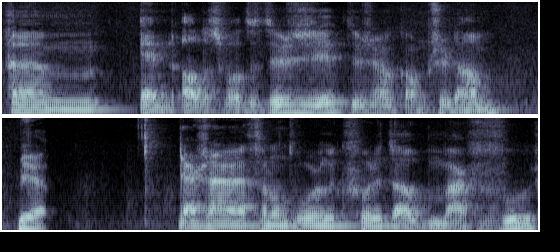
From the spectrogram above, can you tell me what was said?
Ehm, en alles wat ertussen zit, dus ook Amsterdam. ja. Daar zijn wij verantwoordelijk voor het openbaar vervoer.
